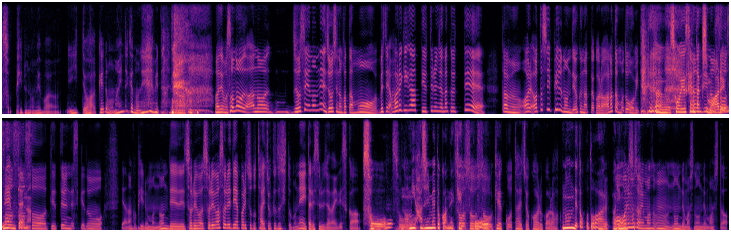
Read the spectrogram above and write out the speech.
そうピル飲めばいいってわけでもないんだけどね みたいな まあでもそのあの女性のね上司の方も別に悪気があって言ってるんじゃなくって多分あれ私ピル飲んでよくなったからあなたもどうみたいな、うんそういう選択肢もあるよねみたいな。そうそうそうって言ってるんですけどいやなんかピルも飲んでそれはそれはそれでやっぱりちょっと体調崩す人もねいたりするじゃないですか。そうそう飲み始めとかね結構そうそうそう結構体調変わるから。飲んでたことああります？あありますありますうん飲んでました飲んでました。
